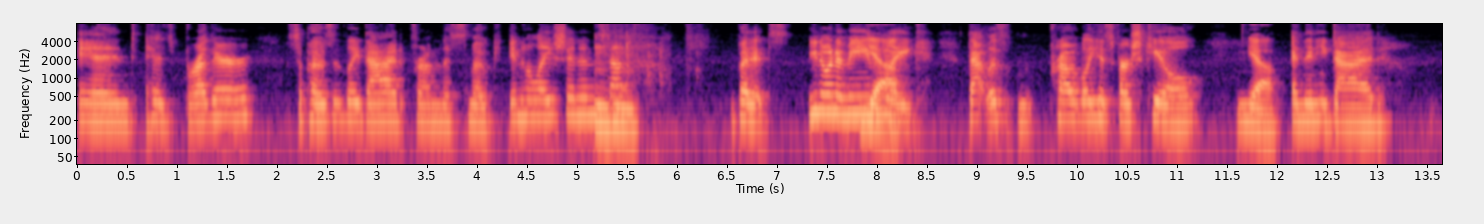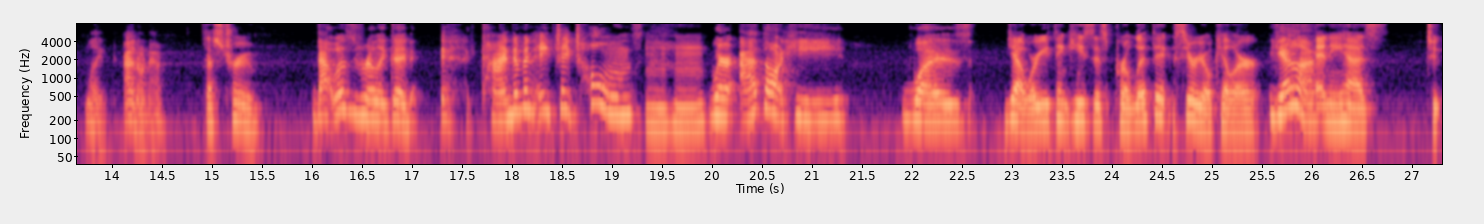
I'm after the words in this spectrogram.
and his brother supposedly died from the smoke inhalation and Mhm. stuff. But it's, you know what I mean? Yeah. Like, that was probably his first kill, Yeah, and then he died. Like, I don't know. that's true. That was really good. Kind of an H.H. H. Holmes, hmm where I thought he was, Yeah, where you think he's this prolific serial killer yeah, and he has two,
